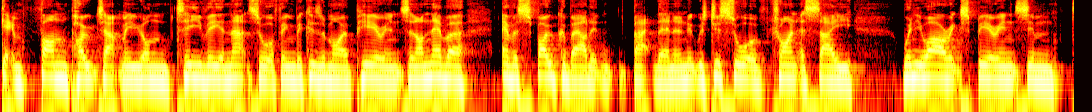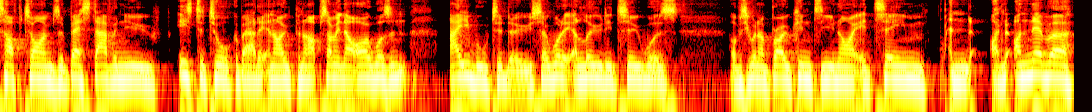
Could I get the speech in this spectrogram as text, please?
getting fun poked at me on TV and that sort of thing because of my appearance. And I never ever spoke about it back then. And it was just sort of trying to say, when you are experiencing tough times, the best avenue is to talk about it and open up, something that I wasn't able to do. So what it alluded to was obviously when I broke into United team, and I, I never,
